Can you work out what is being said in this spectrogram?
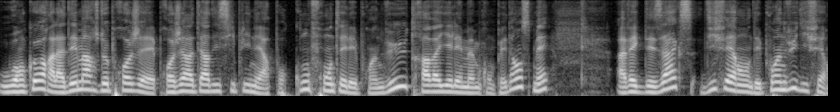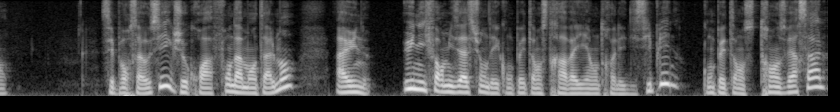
ou encore à la démarche de projet, projet interdisciplinaire, pour confronter les points de vue, travailler les mêmes compétences, mais avec des axes différents, des points de vue différents. C'est pour ça aussi que je crois fondamentalement à une uniformisation des compétences travaillées entre les disciplines, compétences transversales,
